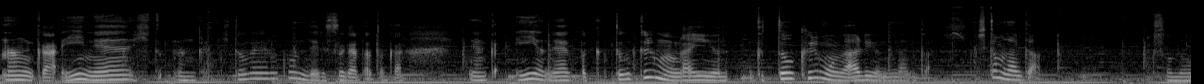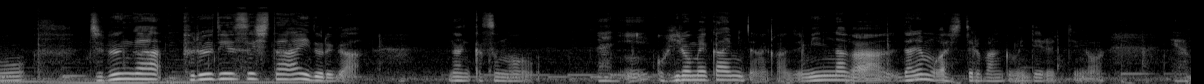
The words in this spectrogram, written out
なんかいいね。人なんか人が喜んでる姿とかなんかいいよね。やっぱグッとくるもんがいいよね。グッとくるもんがあるよね。なんかしかもなんかその自分がプロデュースしたアイドルがなんかその何？お披露目会みたいな感じ。みんなが誰もが知ってる番組に出るっていうのはっ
